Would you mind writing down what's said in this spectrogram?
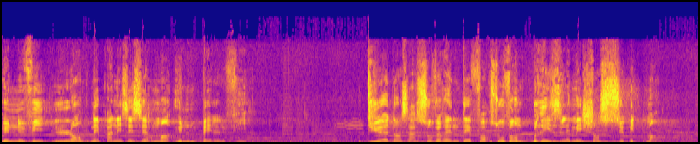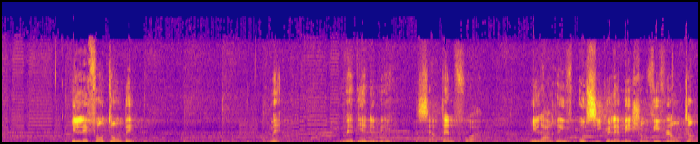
Une vie longue n'est pas nécessairement une belle vie. Dieu, dans sa souveraineté, fort souvent brise les méchants subitement. Ils les font tomber. Mais, mais bien aimé, certaines fois, il arrive aussi que les méchants vivent longtemps.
